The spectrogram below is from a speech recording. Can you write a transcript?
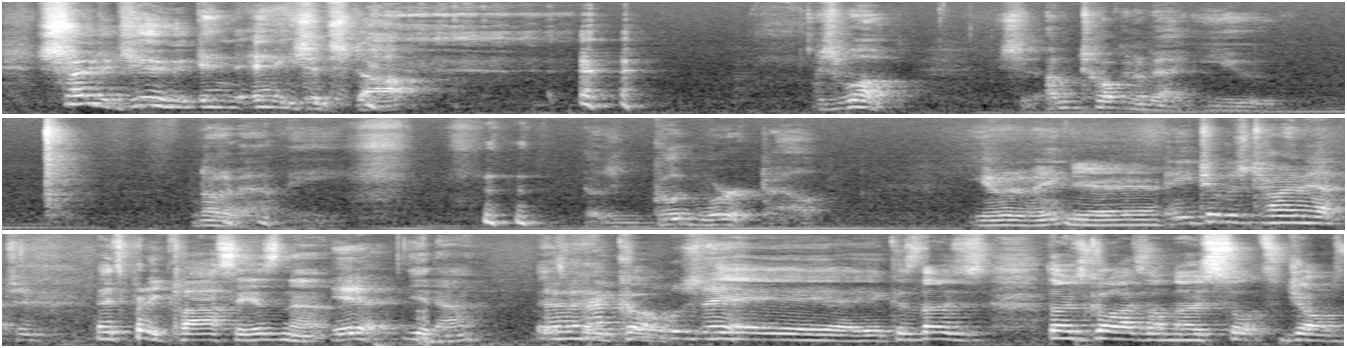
so did you. And, and he said, stop. I said, what? He said, I'm talking about you, not about me. it was good work, pal. You know what I mean? Yeah, yeah. And he took his time out to. That's pretty classy, isn't it? Yeah. You know. That's uh, pretty cool. cool. was that? Yeah, yeah, yeah, yeah. Because those those guys on those sorts of jobs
